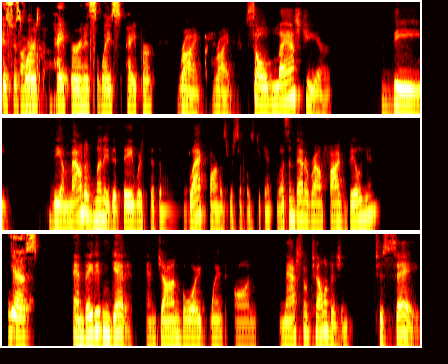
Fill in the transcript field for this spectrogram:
It's just right. words on paper and it's a waste of paper. Right, right. So last year, the the amount of money that they were that the black farmers were supposed to get wasn't that around five billion? Yes. And they didn't get it. And John Boyd went on national television to say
